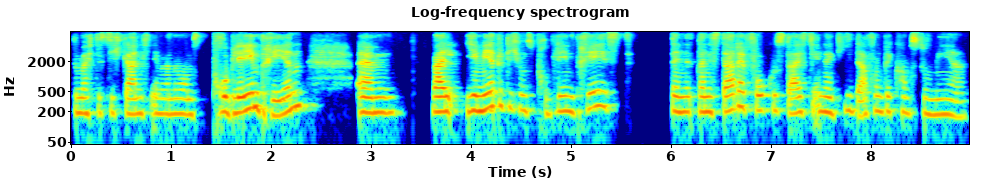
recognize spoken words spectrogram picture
du möchtest dich gar nicht immer nur ums Problem drehen. Ähm, weil je mehr du dich ums Problem drehst, denn, dann ist da der Fokus, da ist die Energie, davon bekommst du mehr.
